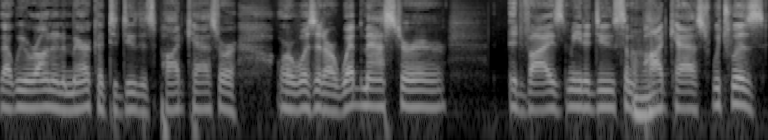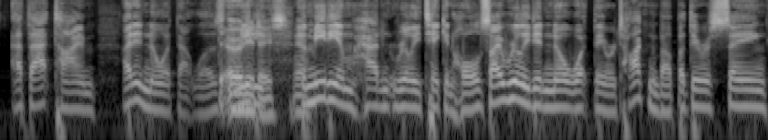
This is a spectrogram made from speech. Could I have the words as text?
that we were on in America to do this podcast, or, or was it our webmaster advised me to do some Uh-huh. podcast, which was at that time, I didn't know what that was. The early medi- days, yeah. The medium hadn't really taken hold. So I really didn't know what they were talking about, but they were saying,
